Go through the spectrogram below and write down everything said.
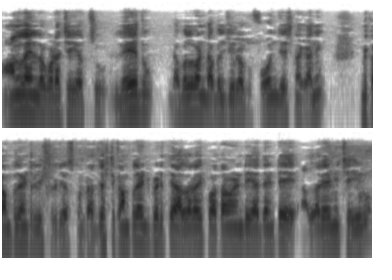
ఆన్లైన్లో కూడా చేయొచ్చు. లేదు డబల్ వన్ డబల్ జీరోకు ఫోన్ చేసినా కానీ మీ కంప్లైంట్ రిజిస్టర్ చేసుకుంటారు జస్ట్ కంప్లైంట్ పెడితే అల్లరైపోతామండి. అదంటే అల్లరేమీ చేయరు.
